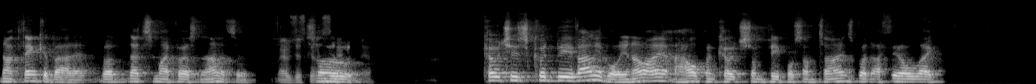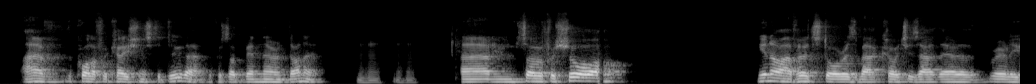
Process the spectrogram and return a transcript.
not think about it. But that's my personality. i was just gonna So- say yeah. Coaches could be valuable. You know, I, I help and coach some people sometimes, but I feel like I have the qualifications to do that because I've been there and done it. Mhm, mhm. Um, so for sure, you know, I've heard stories about coaches out there that really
